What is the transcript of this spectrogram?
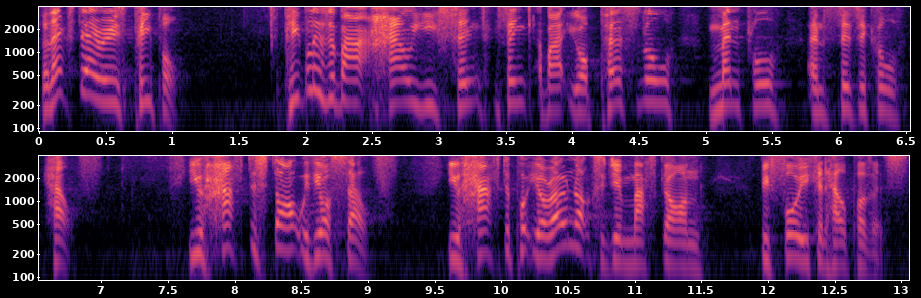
The next area is people. People is about how you think, think about your personal, mental, and physical health. You have to start with yourself. You have to put your own oxygen mask on before you can help others.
